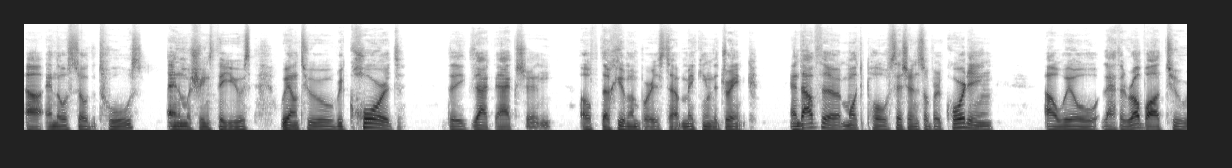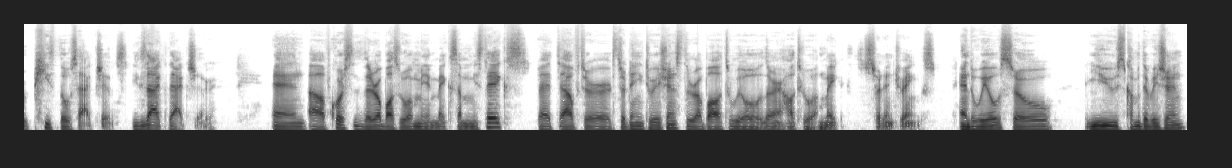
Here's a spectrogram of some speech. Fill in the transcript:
uh, and also the tools and machines they use. We want to record the exact action of the human barista making the drink. And after multiple sessions of recording, uh, we'll let the robot to repeat those actions, exact action. And uh, of course, the robots will make some mistakes, but after certain iterations, the robot will learn how to make certain drinks. And we also use computer vision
